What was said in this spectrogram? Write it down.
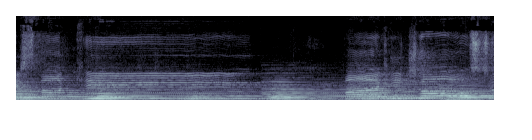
Christ the King. But he chose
